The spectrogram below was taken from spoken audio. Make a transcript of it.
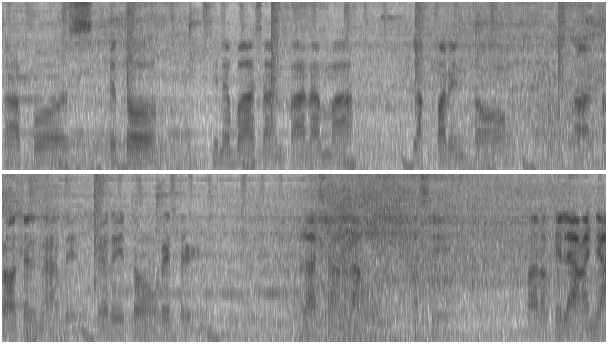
Tapos ito tinabasan para ma-lock pa rin tong ah, throttle natin. Pero itong return wala siyang lock kasi parang kailangan niya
